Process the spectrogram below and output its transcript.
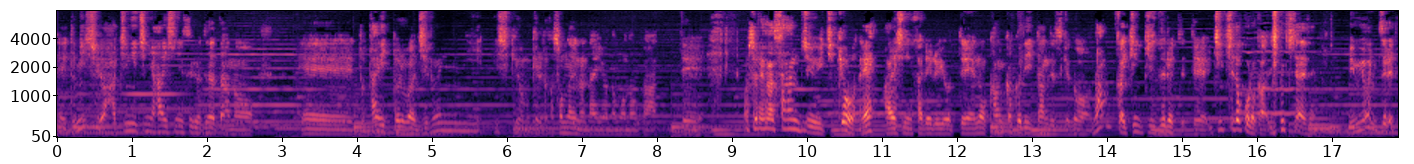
えっ、ー、と、28日に配信する予定だったあの、えっ、ー、と、タイトルは自分に意識を向けるとか、そんなような内容のものがあって、それが31、今日ね、配信される予定の感覚でいたんですけど、なんか1日ずれてて、1日どころか、1日じゃないですね、微妙にずれて、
